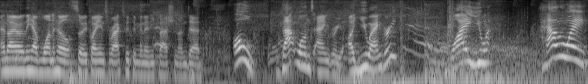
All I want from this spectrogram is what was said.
And I only have one health, so if I interact with them in any fashion, I'm dead. Oh, that one's angry. Are you angry? Why are you... How do I...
